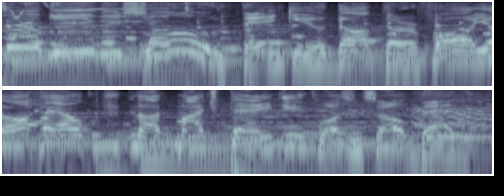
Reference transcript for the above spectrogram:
to give a shot. Oh, thank you, doctor, for your help. Not much pain, it wasn't so bad.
